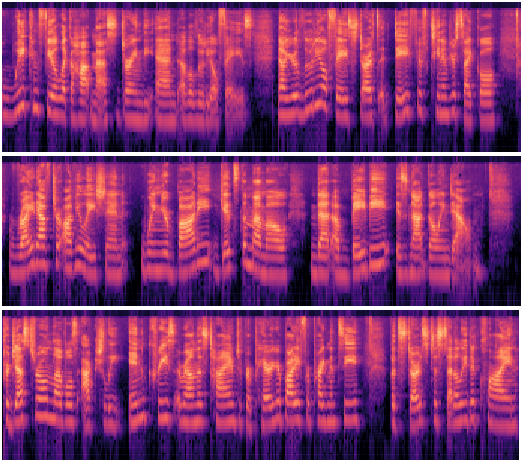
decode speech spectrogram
we can feel like a hot mess during the end of the luteal phase. Now, your luteal phase starts at day 15 of your cycle, right after ovulation, when your body gets the memo that a baby is not going down. Progesterone levels actually increase around this time to prepare your body for pregnancy, but starts to steadily decline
